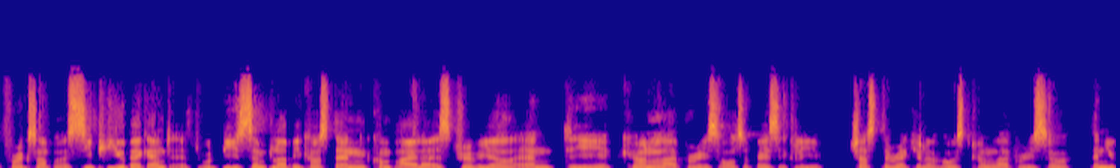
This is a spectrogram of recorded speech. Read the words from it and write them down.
for example, a CPU backend, it would be simpler because then compiler is trivial and the kernel library is also basically just the regular host kernel library. So then you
